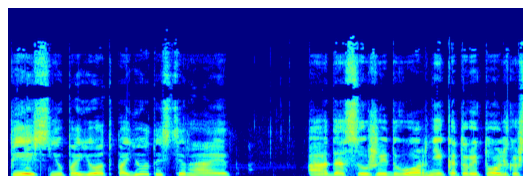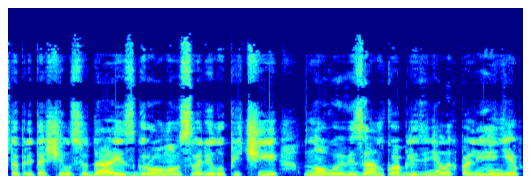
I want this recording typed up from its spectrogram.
песню поет, поет и стирает. А досужий дворник, который только что притащил сюда и с громом свалил у печи новую вязанку обледенелых поленьев,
